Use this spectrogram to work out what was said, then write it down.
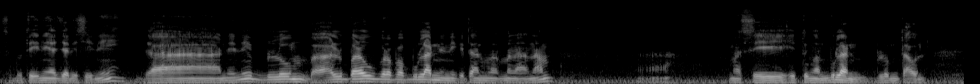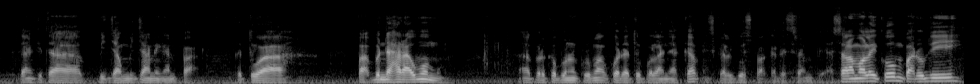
seperti ini aja di sini dan ini belum baru, baru beberapa bulan ini kita menanam uh, masih hitungan bulan belum tahun. Sekarang kita bincang-bincang dengan Pak Ketua Pak Bendahara Umum Perkebunan Kurma Kuadatu Polanyakap sekaligus Pak Kades Rampi. Assalamualaikum Pak Rudi.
